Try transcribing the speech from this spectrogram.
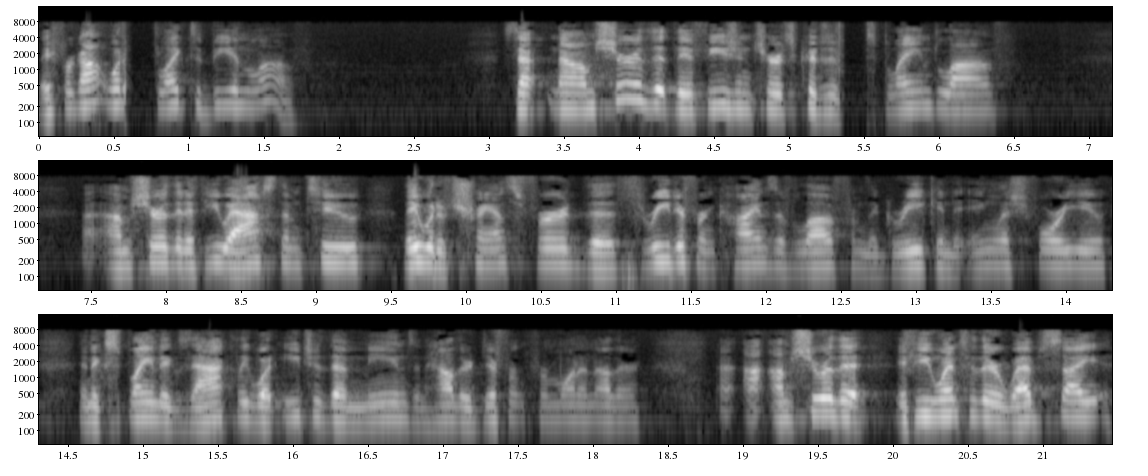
They forgot what it's like to be in love. So, now, I'm sure that the Ephesian church could have explained love. I'm sure that if you asked them to, they would have transferred the three different kinds of love from the Greek into English for you and explained exactly what each of them means and how they're different from one another. I'm sure that if you went to their website,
